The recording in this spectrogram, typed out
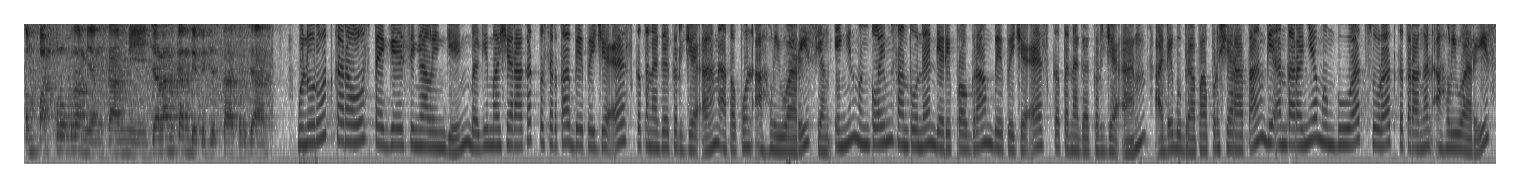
empat program yang kami jalankan BPJS Kerjaan. Menurut Menurut Karolus PG Singalingging, bagi masyarakat peserta BPJS Ketenagakerjaan ataupun ahli waris yang ingin mengklaim santunan dari program BPJS Ketenagakerjaan, ada beberapa persyaratan di antaranya membuat surat keterangan ahli waris,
